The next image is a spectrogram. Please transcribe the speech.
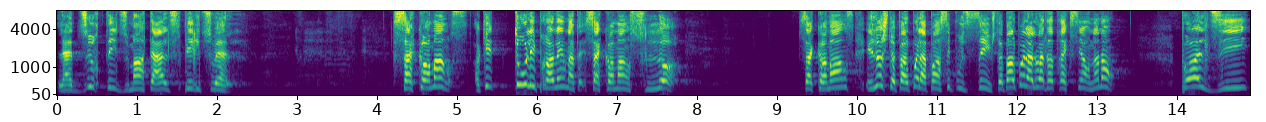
La dureté du mental spirituel. Ça commence, OK? Tous les problèmes, ça commence là. Ça commence, et là, je ne te parle pas de la pensée positive, je ne te parle pas de la loi d'attraction, non, non. Paul dit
